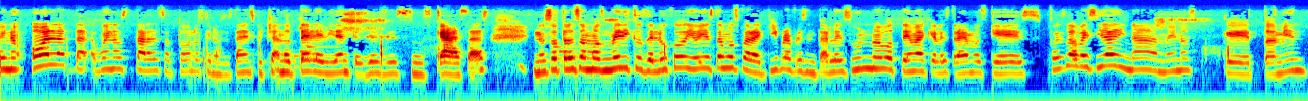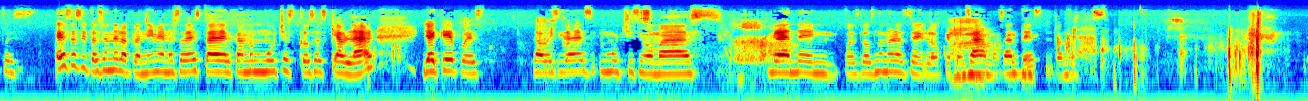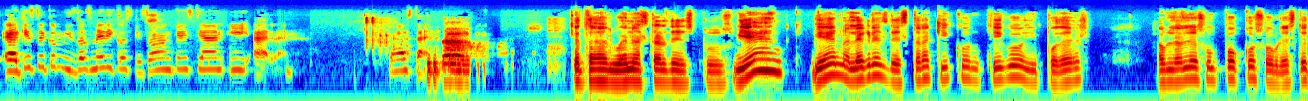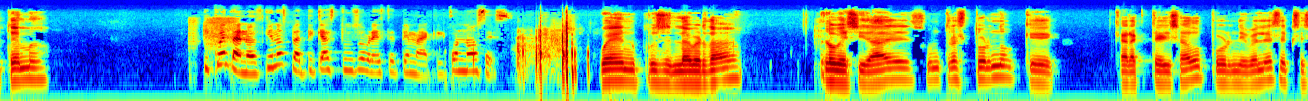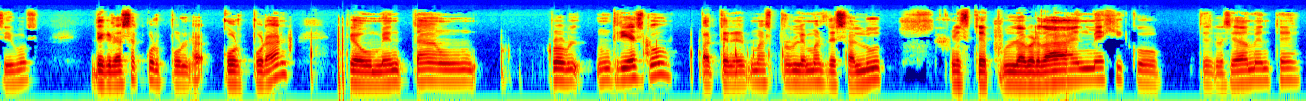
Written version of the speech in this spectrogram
Bueno, hola, buenas tardes a todos los que nos están escuchando, televidentes desde sus casas. Nosotros somos médicos de lujo y hoy estamos para aquí para presentarles un nuevo tema que les traemos que es pues la obesidad y nada menos que también pues esta situación de la pandemia nos está dejando muchas cosas que hablar, ya que pues la obesidad es muchísimo más grande en pues los números de lo que pensábamos antes. Entonces, pues, aquí estoy con mis dos médicos que son Cristian y Alan. ¿Cómo están? ¿Qué tal? Buenas tardes. Pues bien, bien, alegres de estar aquí contigo y poder hablarles un poco sobre este tema. Y cuéntanos, ¿qué nos platicas tú sobre este tema? ¿Qué conoces? Bueno, pues la verdad, la obesidad es un trastorno que caracterizado por niveles excesivos de grasa corporal que aumenta un, un riesgo para tener más problemas de salud. Este, pues la verdad en México, desgraciadamente,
